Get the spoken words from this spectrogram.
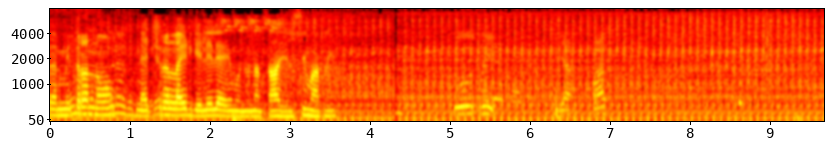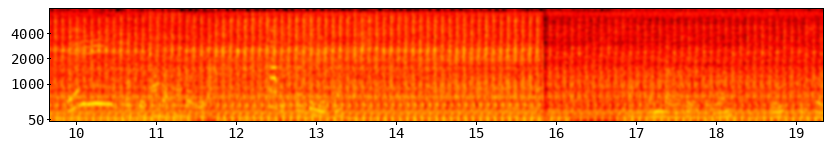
तर मित्रांनो नॅचरल लाइट गेलेली आहे म्हणून आता एल सी मारली. टू थ्री या पाच. ओके थांबा परत Continue कमी दाबा ठेवायचं. One, two, three, four.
